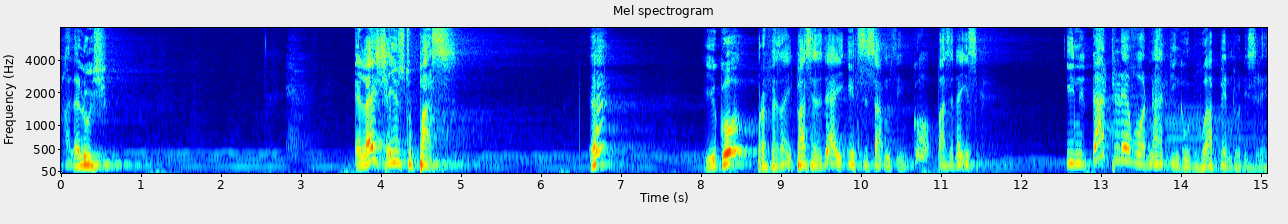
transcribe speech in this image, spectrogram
Hallelujah. Elisha used to pass. You go, professor, he passes there, he eats something. Go, passes there. It's, in that level, nothing would happen to this lady.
